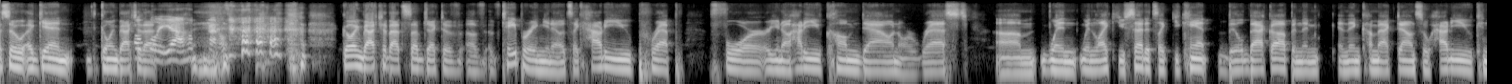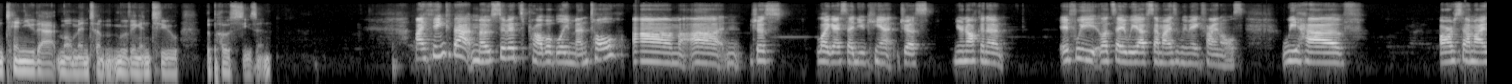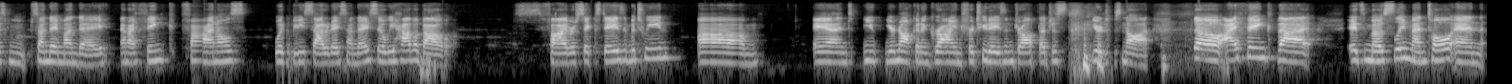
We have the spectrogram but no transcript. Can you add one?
so again, going back to Hopefully, that, yeah, going back to that subject of, of of tapering, you know, it's like how do you prep for, or you know, how do you come down or rest um, when when like you said, it's like you can't build back up and then and then come back down. So how do you continue that momentum moving into the postseason? I think that most of it's probably mental. Um, uh, just like I said, you can't just, you're not going to, if we, let's say we have semis and we make finals, we have our semis Sunday, Monday, and I think finals would be Saturday, Sunday. So we have about five or six days in between. Um, and you you're not going to grind for two days and drop that just you're just not so I think that it's mostly mental and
